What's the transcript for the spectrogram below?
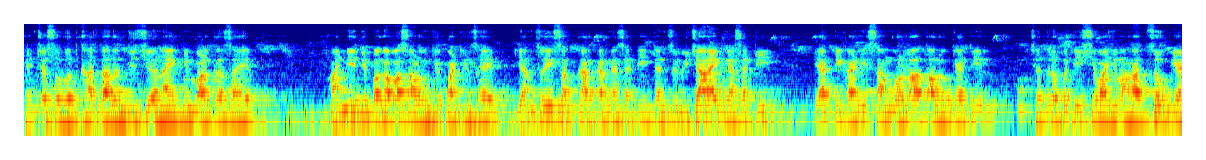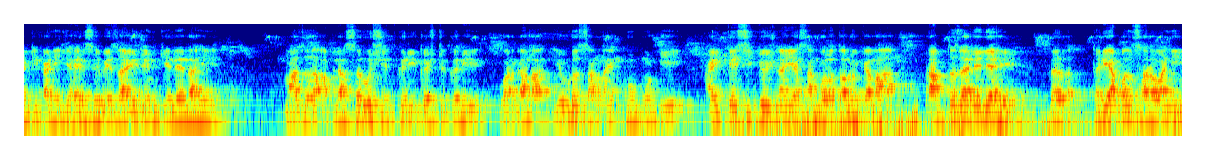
त्यांच्यासोबत खासदार रणजितसिंह नाईक निंबाळकर साहेब माननीय दीपकाबा साळुंके पाटील साहेब यांचंही सत्कार करण्यासाठी त्यांचे विचार ऐकण्यासाठी या ठिकाणी सांगोला तालुक्यातील छत्रपती शिवाजी महाराज चौक या ठिकाणी जाहीर सभेचं आयोजन केलेलं आहे. माझं आपल्या सर्व शेतकरी कष्टकरी वर्गाला एवढंच सांगणं आहे खूप मोठी ऐतिहासिक योजना या सांगोला तालुक्याला प्राप्त झालेली आहे. तर तरी आपण सर्वांनी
